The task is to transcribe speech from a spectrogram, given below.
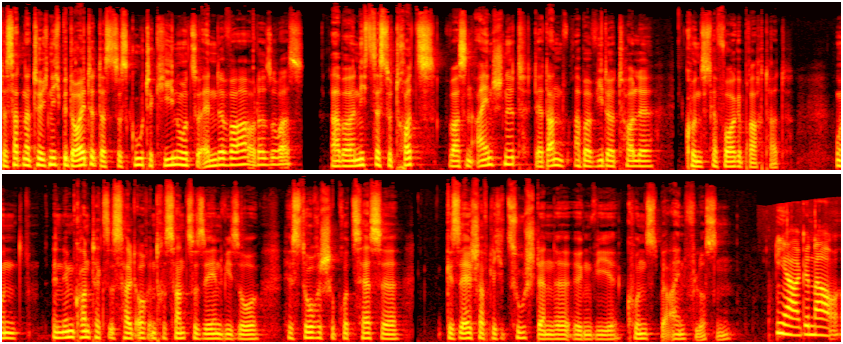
das hat natürlich nicht bedeutet, dass das gute Kino zu Ende war oder sowas, aber nichtsdestotrotz war es ein Einschnitt, der dann aber wieder tolle Kunst hervorgebracht hat. Und in dem Kontext ist halt auch interessant zu sehen, wie so historische Prozesse, gesellschaftliche Zustände irgendwie Kunst beeinflussen. Ja, genau.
